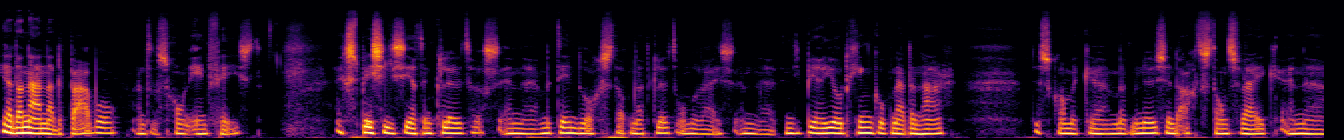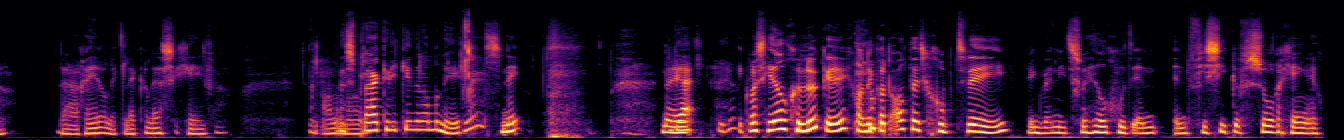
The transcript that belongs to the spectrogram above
ja, daarna naar de PABO. En het was gewoon één feest. En gespecialiseerd in kleuters en uh, meteen doorgestapt naar het kleuteronderwijs. En uh, in die periode ging ik ook naar Den Haag. Dus kwam ik met mijn neus in de achterstandswijk en daar heerlijk lekker lessen geven. En, allemaal... en spraken die kinderen allemaal Nederlands? Nee. Nou ja, ik was heel gelukkig, want ik had altijd groep 2. Ik ben niet zo heel goed in, in fysieke verzorging. En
